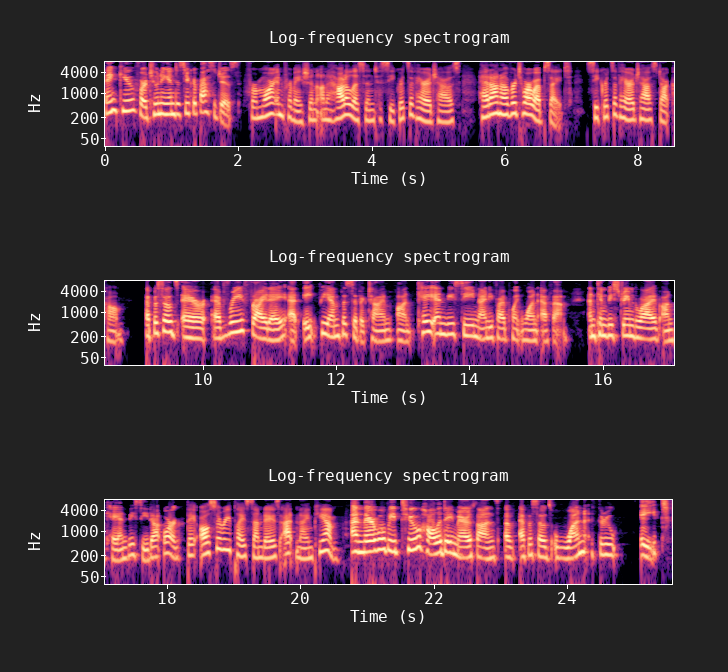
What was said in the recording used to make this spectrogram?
Thank you for tuning in to Secret Passages. For more information on how to listen to Secrets of Harridge House, head on over to our website, secretsofharridgehouse.com. Episodes air every Friday at 8 p.m. Pacific Time on KNVC 95.1 FM and can be streamed live on knvc.org. They also replay Sundays at 9 p.m. And there will be two holiday marathons of episodes 1 through 8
